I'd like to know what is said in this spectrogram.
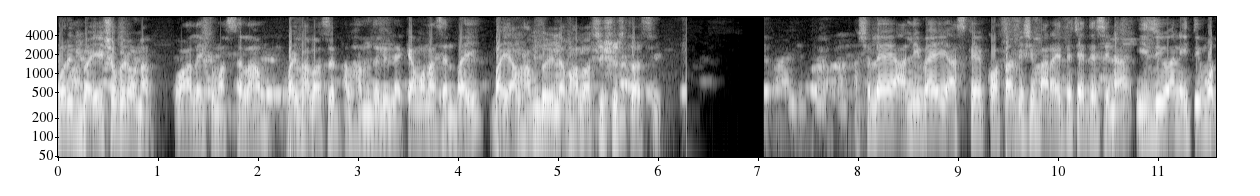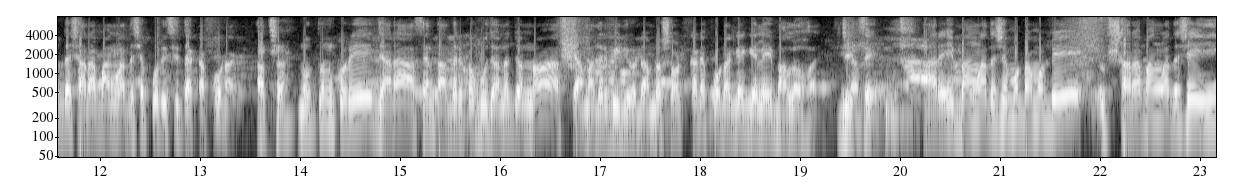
ফরিদ ভাই এইসবের ওনার ওয়ালাইকুম আসসালাম। ভাই ভালো আছেন? আলহামদুলিল্লাহ কেমন আছেন ভাই? ভাই আলহামদুলিল্লাহ ভালো আছি সুস্থ আছি। আসলে আলী ভাই আজকে কথা বেশি বাড়াইতে চাইতেছি না। ইজি ওয়ান ইতিমধ্যে সারা বাংলাদেশে পরিচিত একটা প্রোডাক্ট আচ্ছা। নতুন করে যারা আছেন তাদেরকে বোঝানোর জন্য আজকে আমাদের ভিডিওটা। আমরা শর্টকাটে প্রোডাক্টে গেলেই ভালো হয় ঠিক আছে? আর এই বাংলাদেশে মোটামুটি সারা বাংলাদেশে এই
